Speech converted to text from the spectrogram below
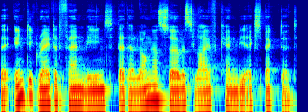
The integrated fan means that a longer service life can be expected.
